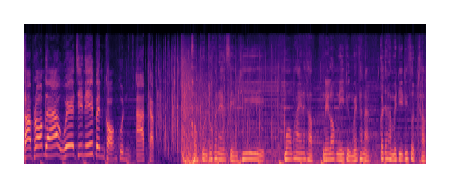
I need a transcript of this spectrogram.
ถ้าพร้อมแล้วเวทีนี้เป็นของคุณอาร์ตครับ ขอบคุณทุกคะแนนเสียงที่มอบให้นะครับ ในรอบนี้ถึงไม่ถนัดก็จะทำให้ดีที่สุดครับ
